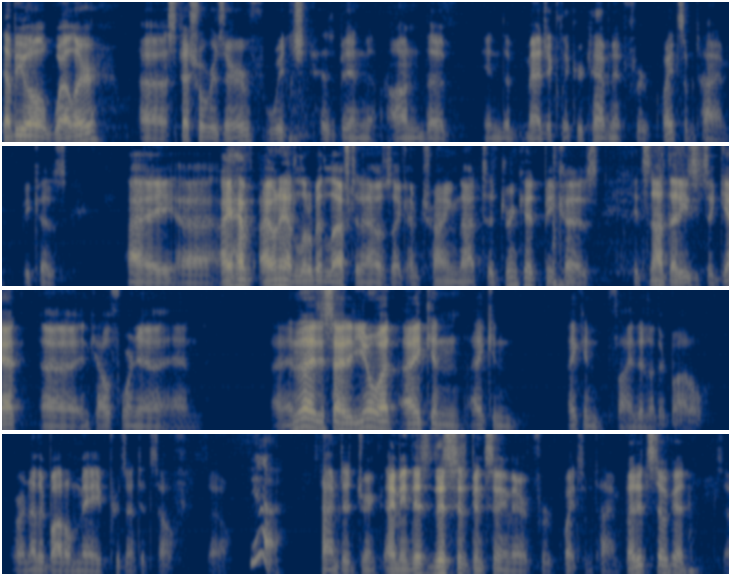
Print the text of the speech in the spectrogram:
W.L. Weller uh, Special Reserve, which has been on the in the Magic Liquor cabinet for quite some time because I uh, I have I only had a little bit left, and I was like I'm trying not to drink it because it's not that easy to get uh, in California, and and then I decided, you know what, I can I can I can find another bottle, or another bottle may present itself. So Yeah. it's time to drink. I mean, this this has been sitting there for quite some time, but it's still good. So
